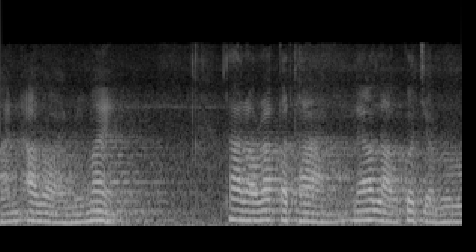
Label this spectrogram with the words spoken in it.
ารอร่อยหรือไม่ ถ้าเรารับประทานแล้วเราก็จะรู้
